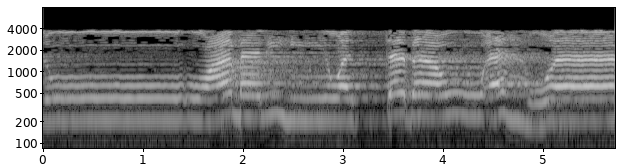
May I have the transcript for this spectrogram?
سوء عمله واتبعوا أهواءهم.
